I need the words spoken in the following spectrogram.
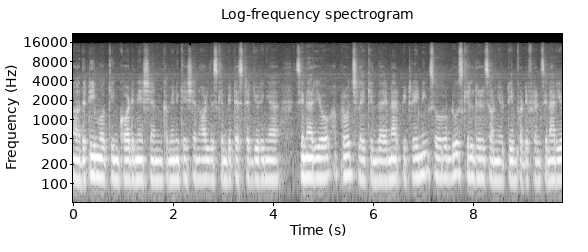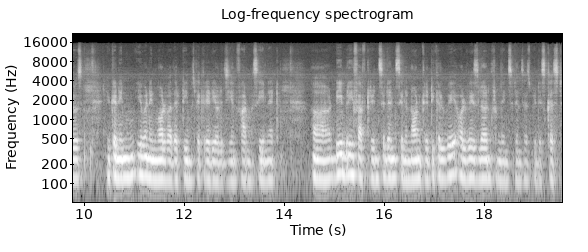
Uh, the team working, coordination, communication, all this can be tested during a scenario approach like in the NRP training. So do skill drills on your team for different scenarios. You can in, even involve other teams like radiology and pharmacy in it uh, debrief after incidents in a non-critical way, always learn from the incidents as we discussed.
